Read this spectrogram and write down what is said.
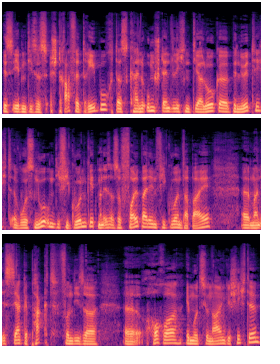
ist eben dieses straffe Drehbuch, das keine umständlichen Dialoge benötigt, wo es nur um die Figuren geht. Man ist also voll bei den Figuren dabei. Äh, man ist sehr gepackt von dieser äh, Horror-emotionalen Geschichte.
